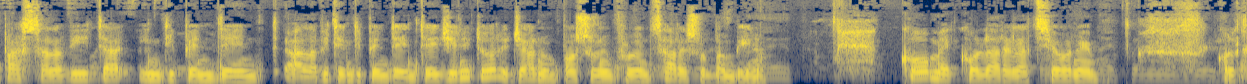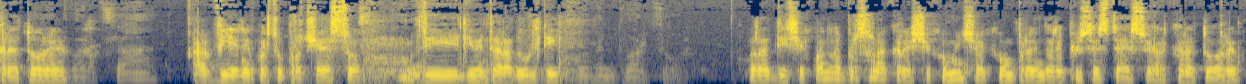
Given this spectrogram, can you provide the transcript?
passa alla vita indipendente, alla vita indipendente, i genitori già non possono influenzare sul bambino. Come con la relazione col creatore avviene questo processo di diventare adulti? Ora dice, quando la persona cresce comincia a comprendere più se stesso e al creatore,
